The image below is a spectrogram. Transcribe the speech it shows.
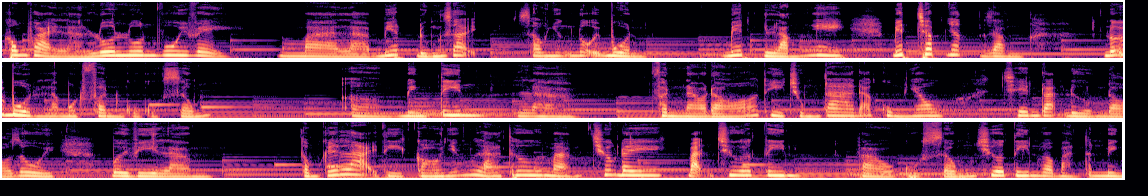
Không phải là luôn luôn vui vẻ mà là biết đứng dậy sau những nỗi buồn biết lắng nghe biết chấp nhận rằng nỗi buồn là một phần của cuộc sống. Ờ, mình tin là phần nào đó thì chúng ta đã cùng nhau trên đoạn đường đó rồi bởi vì là tổng kết lại thì có những lá thư mà trước đây bạn chưa tin vào cuộc sống chưa tin vào bản thân mình.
